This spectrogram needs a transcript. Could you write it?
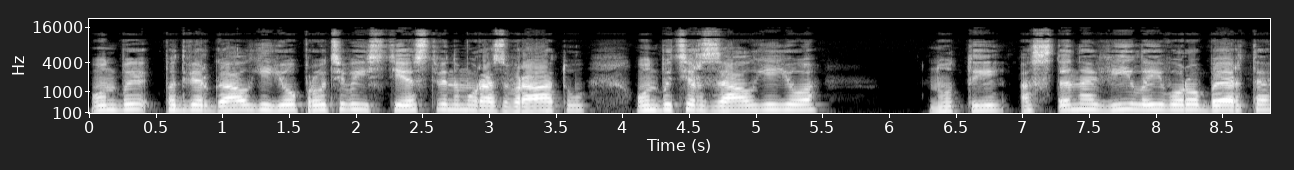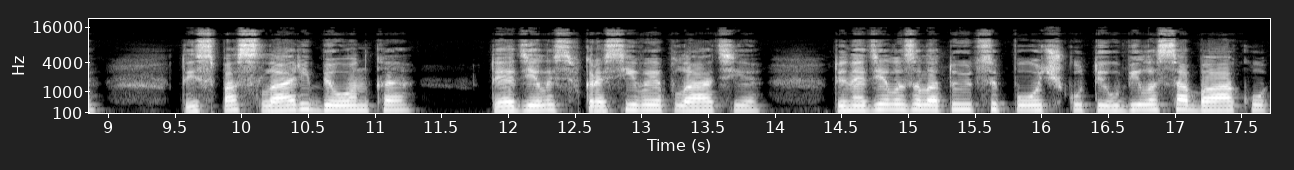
он бы подвергал ее противоестественному разврату, он бы терзал ее. Но ты остановила его, Роберта, ты спасла ребенка, ты оделась в красивое платье, ты надела золотую цепочку, ты убила собаку,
